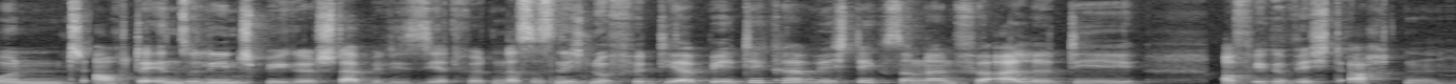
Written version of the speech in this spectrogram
und auch der Insulinspiegel stabilisiert wird. Und das ist nicht nur für Diabetiker wichtig, sondern für alle, die auf ihr Gewicht achten.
